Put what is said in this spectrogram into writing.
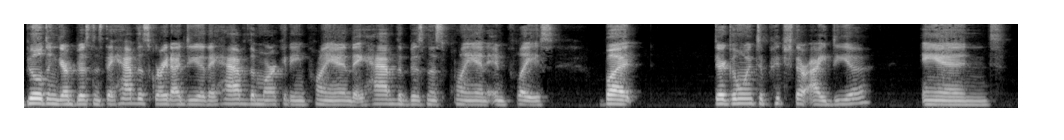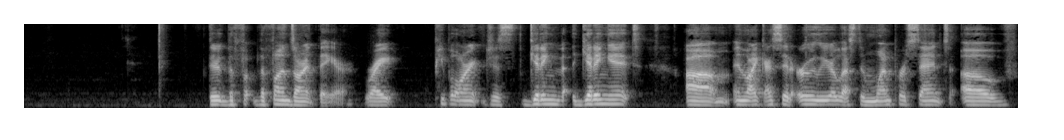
building their business, they have this great idea, they have the marketing plan, they have the business plan in place, but they're going to pitch their idea and the the funds aren't there, right? People aren't just getting getting it. Um, and like I said earlier, less than one percent of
